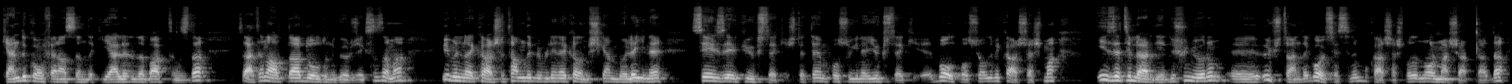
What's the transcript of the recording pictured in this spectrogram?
kendi konferanslarındaki yerlerine de baktığınızda zaten altlarda olduğunu göreceksiniz ama birbirine karşı tam da birbirine kalmışken böyle yine seyir zevki yüksek, işte temposu yine yüksek, e, bol pozisyonlu bir karşılaşma izletirler diye düşünüyorum. 3 e, tane de gol sesinin bu karşılaşmada normal şartlarda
